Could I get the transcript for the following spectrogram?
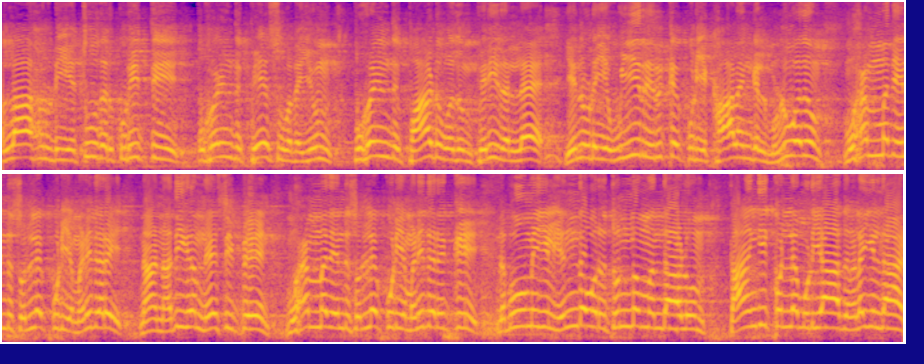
அல்லாஹனுடைய தூதர் குறித்து புகழ்ந்து பேசுவதையும் புகழ்ந்து பாடுவதும் பெரிதல்ல. என்னுடைய உயிர் இருக்கக்கூடிய காலங்கள் முழுவதும் முகம்மது என்று சொல்லக்கூடிய மனிதரை நான் அதிகம் நேசிப்பேன். முகம்மது என்று சொல்லக்கூடிய மனிதருக்கு இந்த பூமியில் எந்த ஒரு துன்பம் வந்தாலும் தாங்கிக் கொள்ள முடியாத நிலையில்தான்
